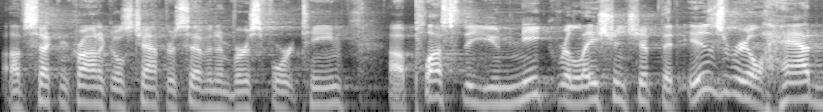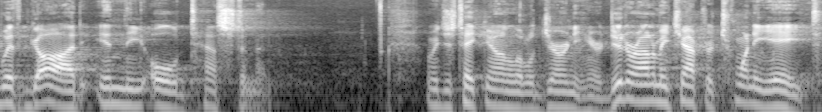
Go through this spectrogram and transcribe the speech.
of Second Chronicles chapter 7 and verse 14, uh, plus the unique relationship that Israel had with God in the Old Testament. Let me just take you on a little journey here. Deuteronomy chapter 28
